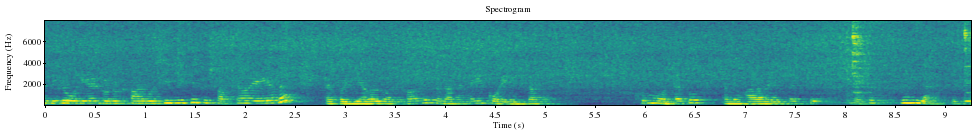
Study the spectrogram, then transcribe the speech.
এদিকে ওলিয়ার ডোডো খাওয়া বসিয়ে দিয়েছি, তো সবটা হয়ে যাবে তারপর গিয়ে আবার গল্প হবে, তো রান্নাটাকে করে নিতে হবে। খুব মনটা খুব মানে ভালো লাগছে একটা ফ্রি লাগছে যে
